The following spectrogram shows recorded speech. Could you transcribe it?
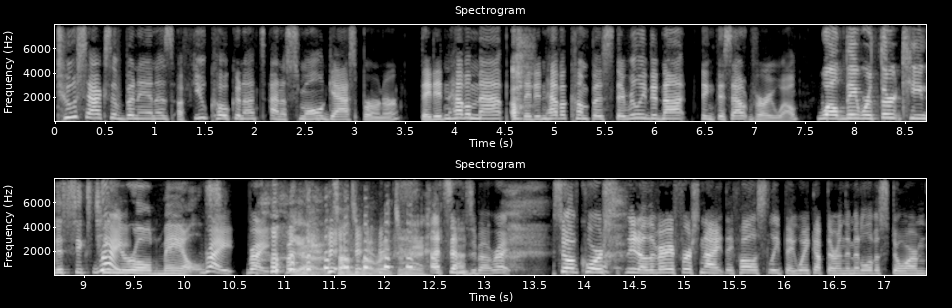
two sacks of bananas, a few coconuts, and a small gas burner. They didn't have a map. Ugh. They didn't have a compass. They really did not think this out very well. Well, they were 13 to 16 year old males. Right, right. But yeah, that sounds about right to me. that sounds about right. So, of course, you know, the very first night they fall asleep, they wake up, they're in the middle of a storm.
